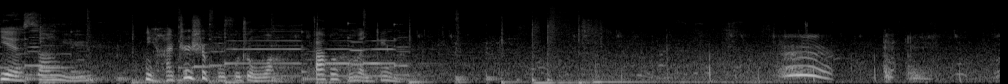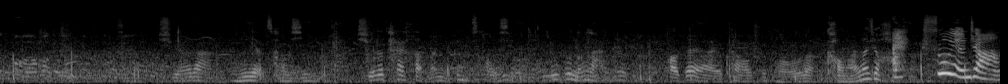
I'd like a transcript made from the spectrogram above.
叶桑榆，你还真是不负众望，发挥很稳定呢。学的你也操心，学的太狠了，你更操心，你又不能拦着他。好在啊，也快熬出头了，考完了就好了。舒园长，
